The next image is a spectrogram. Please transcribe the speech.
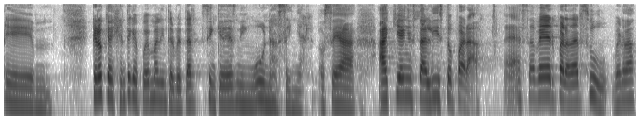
Eh, creo que hay gente que puede malinterpretar sin que des ninguna señal. O sea, ¿a quién está listo para eh, saber, para dar su, verdad?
